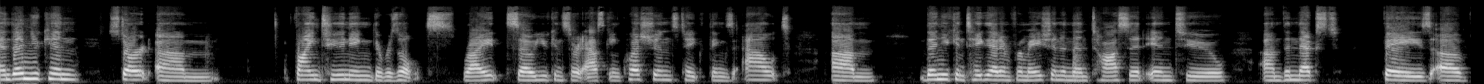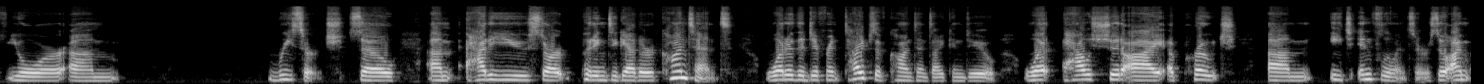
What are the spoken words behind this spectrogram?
And then you can start um, fine tuning the results, right? So you can start asking questions, take things out. Um, then you can take that information and then toss it into um, the next phase of your um, research. So, um, how do you start putting together content? what are the different types of content I can do? What how should I approach um, each influencer? So I'm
